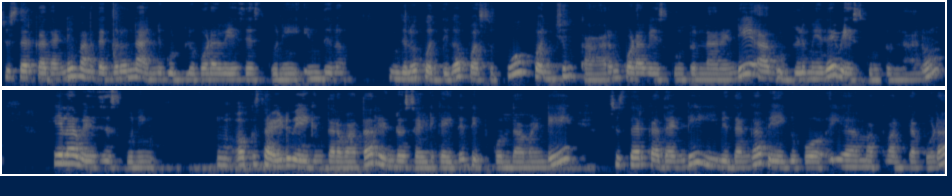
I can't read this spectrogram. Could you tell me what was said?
చూసారు కదండి మన దగ్గర ఉన్న అన్ని గుడ్లు కూడా వేసేసుకుని ఇందులో ఇందులో కొద్దిగా పసుపు, కొంచెం కారం కూడా వేసుకుంటున్నానండి. ఆ గుడ్ల మీదే వేసుకుంటున్నాను. ఇలా వేసేసుకుని ఒక సైడ్ వేగిన తర్వాత రెండో సైడ్కి అయితే తిప్పుకుందామండి. చూసారు కదండీ! ఈ విధంగా వేగిపో మొత్తం అంతా కూడా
